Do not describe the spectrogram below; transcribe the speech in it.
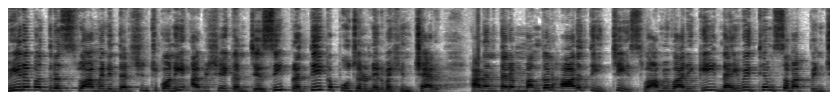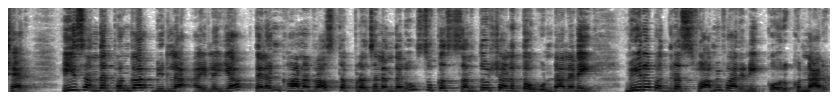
వీరభద్ర స్వామిని దర్శించుకొని అభిషేకం చేసి ప్రత్యేక పూజలు నిర్వహించారు. అనంతరం మంగళహారతి ఇచ్చి స్వామివారికి నైవేద్యం సమర్పించారు. ఈ సందర్భంగా బిర్లా ఐలయ్య తెలంగాణ రాష్ట్ర ప్రజలందరూ సుఖ సంతోషాలతో ఉండాలని వీరభద్ర స్వామివారిని కోరుకున్నారు.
